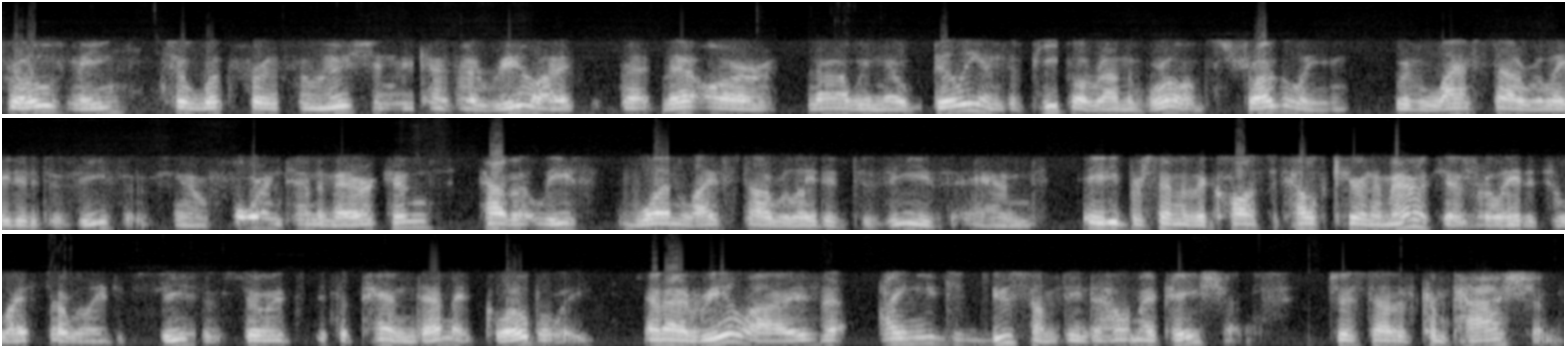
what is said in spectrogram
drove me to look for a solution because I realized that there are now we know billions of people around the world struggling with lifestyle related diseases. You know, four in 10 Americans have at least one lifestyle related disease, and 80% of the cost of healthcare in America is related to lifestyle related diseases. So it's, it's a pandemic globally. And I realized that I need to do something to help my patients just out of compassion.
